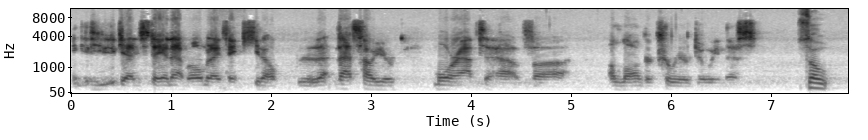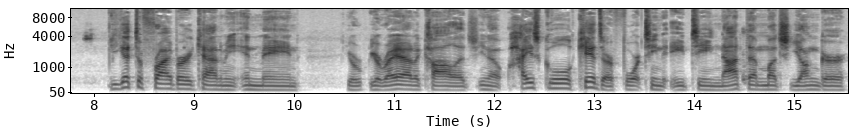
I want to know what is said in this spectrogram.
if you again stay in that moment, I think you know that, that's how you're more apt to have uh, a longer career doing this. So you get to Fryeburg Academy in Maine. You're you're right out of college. You know, high school kids are 14 to 18, not that much younger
